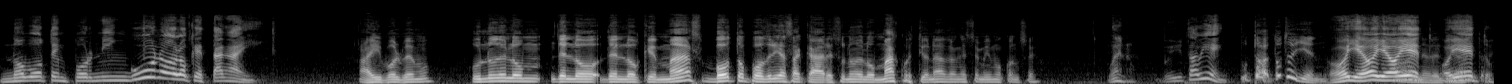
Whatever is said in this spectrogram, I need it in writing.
no voten por ninguno de los que están ahí. Ahí volvemos. Uno de los de lo, de lo que más voto podría sacar es uno de los más cuestionados en ese mismo consejo. Bueno, pues está bien. Tú, estás- tú estás yendo. Oye, oye, oye esto, oye esto.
